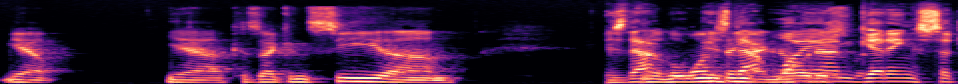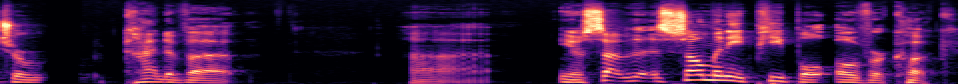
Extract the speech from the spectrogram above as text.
Yeah, yeah, because I can see. Um, is that you know, the one is that why I'm getting such a kind of a uh, you know so so many people overcook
